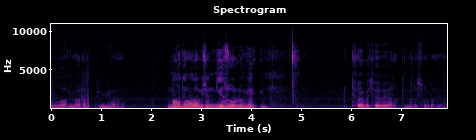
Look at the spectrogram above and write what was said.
Allah'ım ya Rabbim ya. Madem alamayacaksın niye zorluyorsun ya? Tövbe tövbe ya Rabbim ya Resulallah ya.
